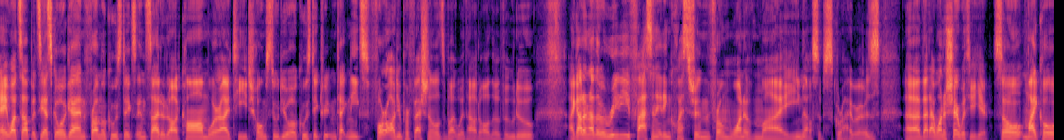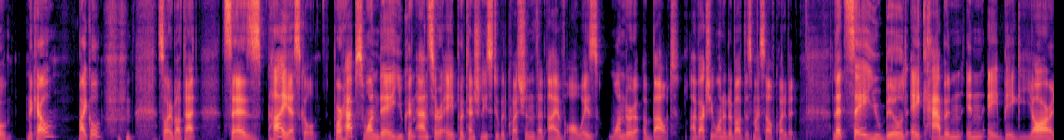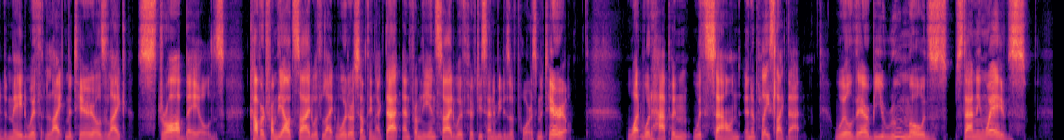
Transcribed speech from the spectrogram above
Hey, what's up? It's Jesko again from AcousticsInsider.com, where I teach home studio acoustic treatment techniques for audio professionals, but without all the voodoo. I got another really fascinating question from one of my email subscribers uh, that I want to share with you here. So, Michael, Mikel? Michael? Sorry about that. Says, Hi, Jesko. Perhaps one day you can answer a potentially stupid question that I've always wondered about. I've actually wondered about this myself quite a bit. Let's say you build a cabin in a big yard made with light materials like straw bales, covered from the outside with light wood or something like that, and from the inside with 50 centimeters of porous material. What would happen with sound in a place like that? Will there be room modes, standing waves?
